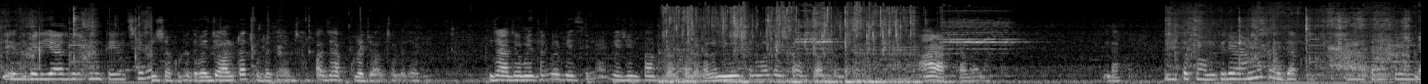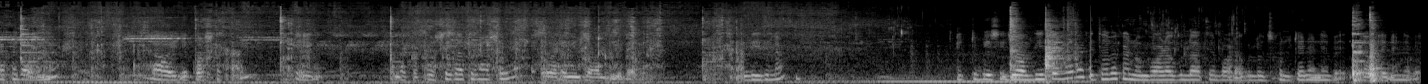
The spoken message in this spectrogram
তেল বেরিয়ে আসবে যখন তেল ছেড়ে। পরিষ্কার করে দেবে। জলটা চলে যাবে। ঝাপা ঝাপ করে জল চলে যাবে। যা জমে থাকবে বেশি নয়, বেশি সব জল চলে গেল। নিমিশের মধ্যে সব জল চলে যাবে আর আটকাবে না। দেখো তো কম তেলে রান্না তো দেখো, আমার কোনো তেল দেখা যাবে না। তা ওই যে কষাচ্ছি এই দেখো কষে গেছে মশলা, এবার আমি জল দিয়ে দেবো। দিয়ে দিলাম। একটু বেশি জল দিতে হবে দিতে হবে কেন? বড়াগুলো আছে, বড়াগুলো ঝোল টেনে নেবে, জল টেনে নেবে।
